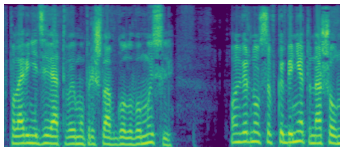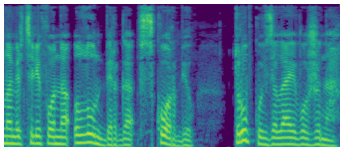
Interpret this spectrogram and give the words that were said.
В половине девятого ему пришла в голову мысль. Он вернулся в кабинет и нашел номер телефона Лунберга в Скорбю. Трубку взяла его жена.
